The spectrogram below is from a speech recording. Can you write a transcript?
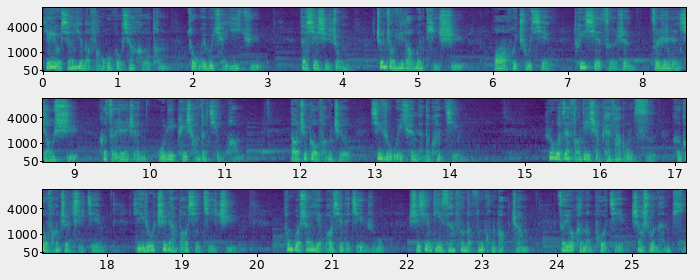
也有相应的房屋购销合同作为维权依据，但现实中真正遇到问题时，往往会出现推卸责任、责任人消失和责任人无力赔偿等情况，导致购房者陷入维权难的困境。如果在房地产开发公司和购房者之间引入质量保险机制，通过商业保险的介入实现第三方的风控保障，则有可能破解上述难题。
